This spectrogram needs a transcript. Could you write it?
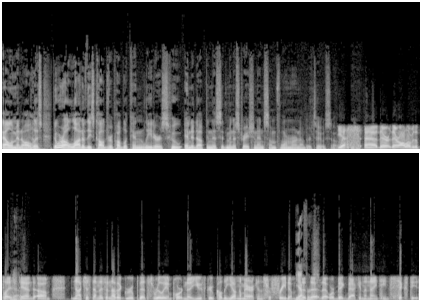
element of all this. There were a lot of these college Republican leaders who ended up in this administration in some form or another too. So Yes, uh, they're they're all over the place, Yeah. and um, not just them. There's another group that's really important, a youth group called the Young Americans for Freedom, that, that, that were big back in the 1960s,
